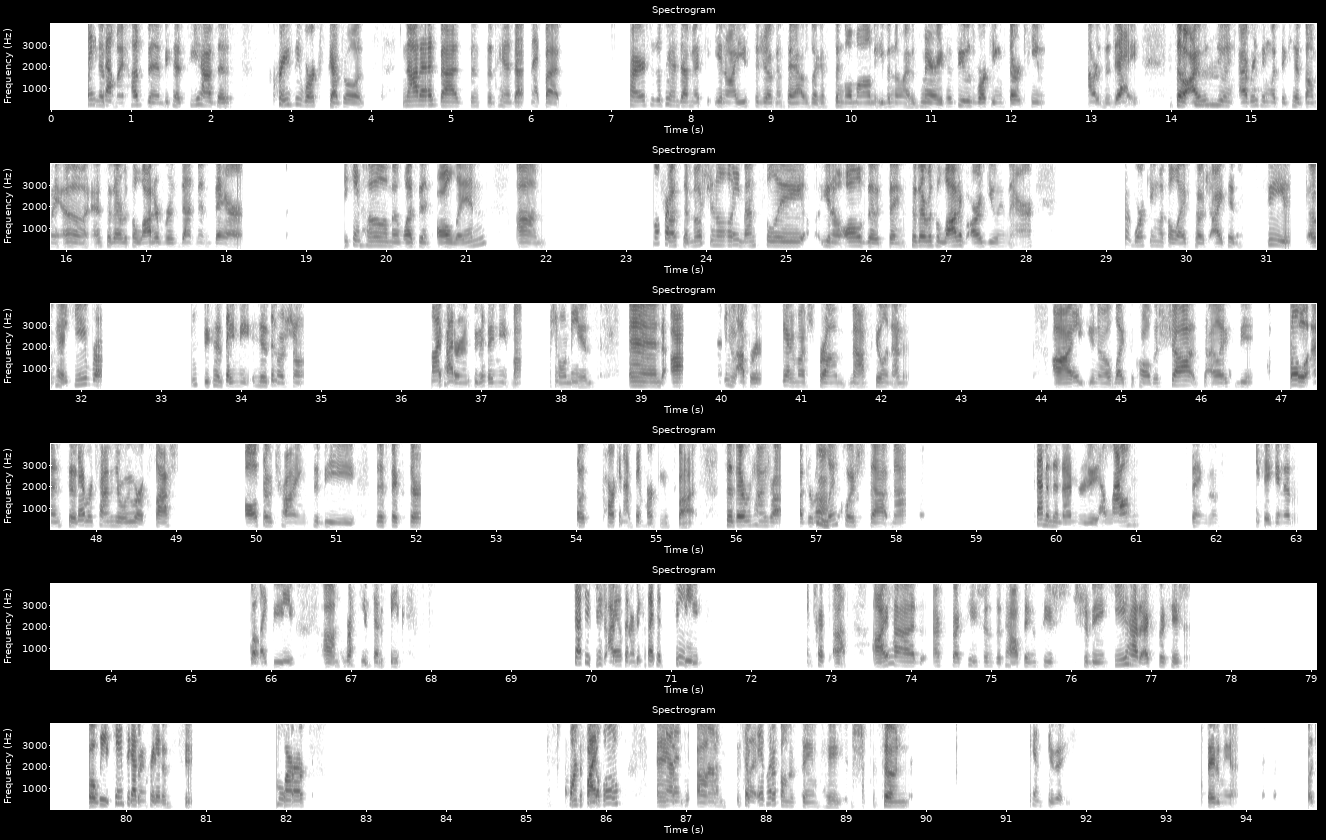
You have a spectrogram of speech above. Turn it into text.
thinking about my husband because he had this crazy work schedule. It's not as bad since the pandemic but prior to the pandemic you know i used to joke and say i was like a single mom even though i was married because he was working 13 hours a day so i was Mhm. doing everything with the kids on my own and so there was a lot of resentment there he came home and wasn't all in um for us emotionally, mentally, you know, all of those things. So there was a lot of arguing there. Working with a life coach, I could see, okay, he runs because they meet his emotional my patterns because they meet my emotional needs. And I you know, operate very much from masculine energy. I, you know, like to call the shots. I like to be And so there were times where we were clashing, also trying to be the fixer, both parking at the parking spot. So there were times where I had to Hmm. relinquish that feminine energy, allow things and taking it like be um, rescued, so to speak. Such a huge eye opener because I could see tripped up. I had expectations of how things he sh- should be. He had expectations, but we came together and created more quantifiable, and um, so it put us on the same page. So you can see that. Say to me,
